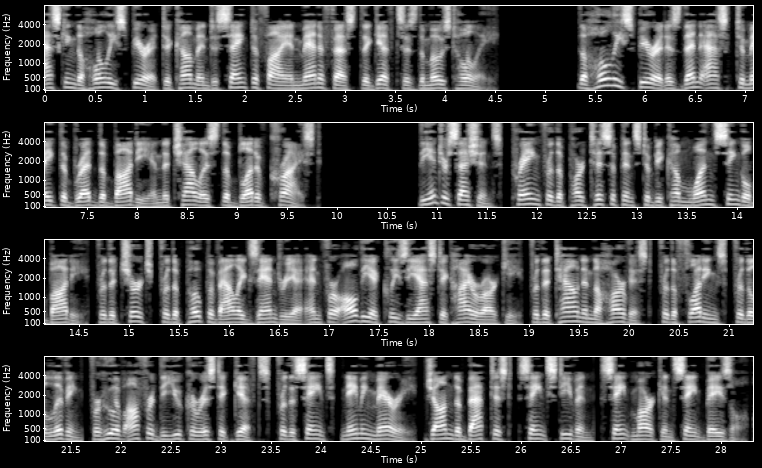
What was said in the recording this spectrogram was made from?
asking the Holy Spirit to come and to sanctify and manifest the gifts as the Most Holy. The Holy Spirit is then asked to make the bread the body and the chalice the blood of Christ. The intercessions, praying for the participants to become one single body, for the Church, for the Pope of Alexandria and for all the ecclesiastic hierarchy, for the town and the harvest, for the floodings, for the living, for who have offered the Eucharistic gifts, for the saints, naming Mary, John the Baptist, Saint Stephen, Saint Mark and Saint Basil.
